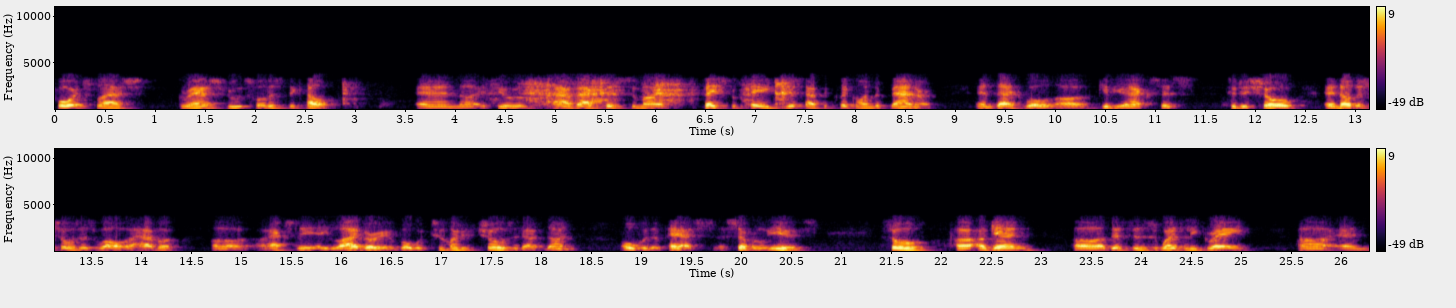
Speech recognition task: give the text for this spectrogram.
forward slash grassroots holistic health. And uh, if you have access to my Facebook page, you just have to click on the banner, and that will uh, give you access to the show and other shows as well. I have a uh, actually a library of over 200 shows that I've done over the past uh, several years. So uh, again, uh, this is Wesley Gray, uh, and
